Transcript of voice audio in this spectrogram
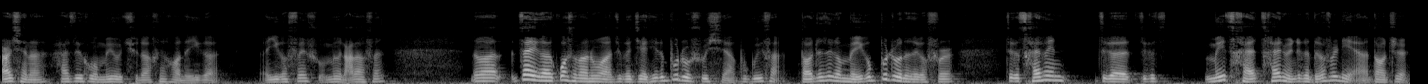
而且呢，还最后没有取得很好的一个一个分数，没有拿到分。那么在一个过程当中啊，这个解题的步骤书写不规范，导致这个每一个步骤的这个分儿，这个裁分这个这个没采采准这个得分点，导致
